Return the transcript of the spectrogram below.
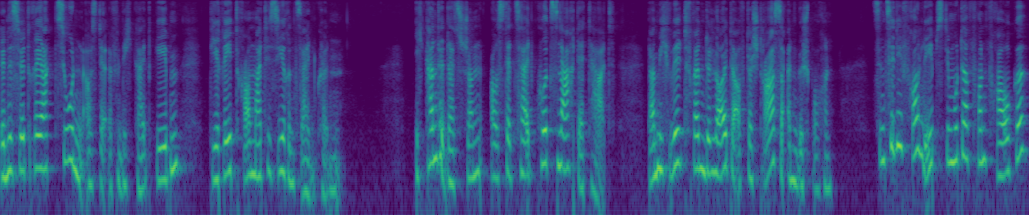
Denn es wird Reaktionen aus der Öffentlichkeit geben, die retraumatisierend sein können. Ich kannte das schon aus der Zeit kurz nach der Tat, da mich wildfremde Leute auf der Straße angesprochen sind Sie die Frau Liebs, die Mutter von Frauke?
